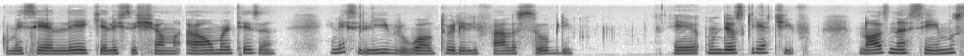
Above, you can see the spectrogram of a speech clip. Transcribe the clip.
comecei a ler que ele se chama A Alma Artesã. E nesse livro o autor ele fala sobre é, um Deus criativo. Nós nascemos,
